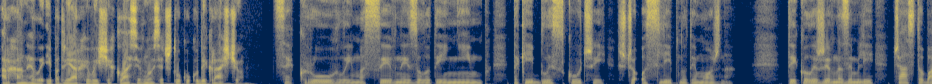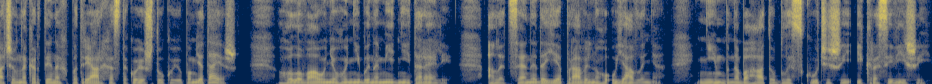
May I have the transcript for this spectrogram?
Архангели і патріархи вищих класів носять штуку куди кращу. Це круглий, масивний золотий німб, такий блискучий, що осліпнути можна. Ти, коли жив на землі, часто бачив на картинах патріарха з такою штукою, пам'ятаєш? Голова у нього ніби на мідній тарелі, але це не дає правильного уявлення. Німб набагато блискучіший і красивіший.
